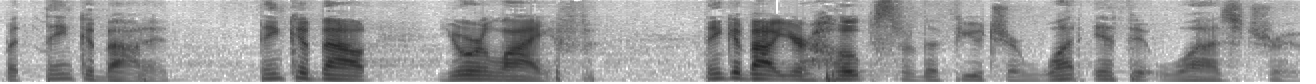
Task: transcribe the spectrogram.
but think about it. Think about your life. Think about your hopes for the future. What if it was true?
